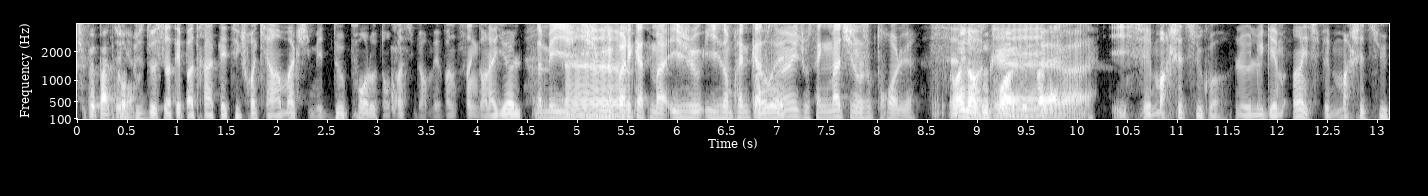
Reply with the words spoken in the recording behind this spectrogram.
Tu peux pas tenir. plus de ça, tu pas très athlétique, je crois qu'il y a un match, il met deux points, l'autre en face, il leur met 25 dans la gueule. Non, mais ils, ils jouent même Euh, pas les 4 matchs. Ils, jouent- ils en prennent 4 ouais. 1, ils jouent 5 matchs, il en joue que 3 lui. hein. C'est Ouais, il en ça, joue donc, trois, euh, c'est ça, voilà. Il se fait marcher dessus, quoi. Le, le game 1, il se fait marcher dessus.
